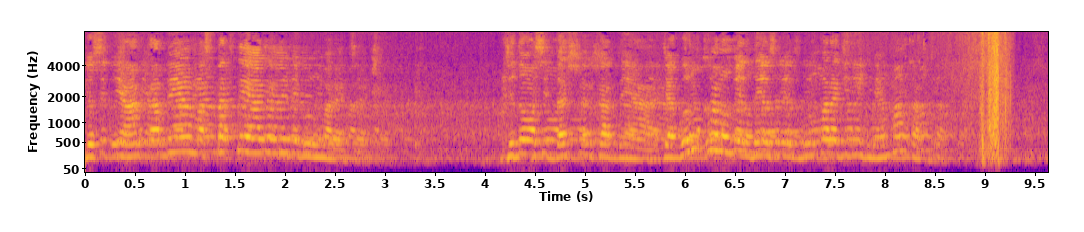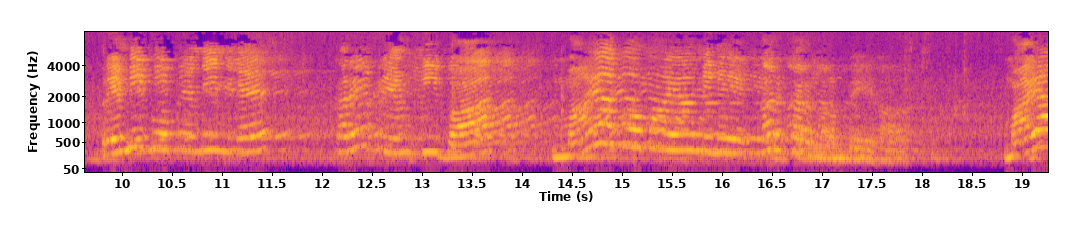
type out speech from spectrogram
ਜੋ ਅਸੀਂ ਧਿਆਨ ਕਰਦੇ ਹਾਂ ਮਸਤਕ ਤੇ ਆ ਜਾਂਦੇ ਨੇ ਗੁਰੂ ਮਹਾਰਾਜ ਜੀ ਜਦੋਂ ਅਸੀਂ ਦਰਸ਼ਨ ਕਰਦੇ ਹਾਂ ਜਾਂ ਗੁਰਮੁਖਾਂ ਨੂੰ ਮਿਲਦੇ ਹਾਂ ਉਸ ਵੇਲੇ ਗੁਰੂ ਮਹਾਰਾਜ ਜੀ ਦੀ ਮਹਿਮਾ ਕਰਦੇ ਹਾਂ प्रेमी को प्रेमी मिले करे प्रेम की बात माया को माया मिले कर कर लंबे हाथ माया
